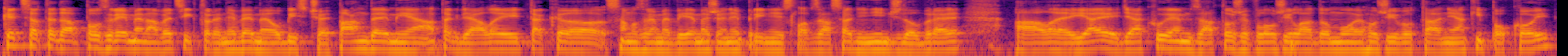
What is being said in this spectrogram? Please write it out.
keď sa teda pozrieme na veci, ktoré nevieme obísť, čo je pandémia a tak ďalej, tak e, samozrejme vieme, že nepriniesla v zásade nič dobré, ale ja jej ďakujem za to, že vložila do môjho života nejaký pokoj.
